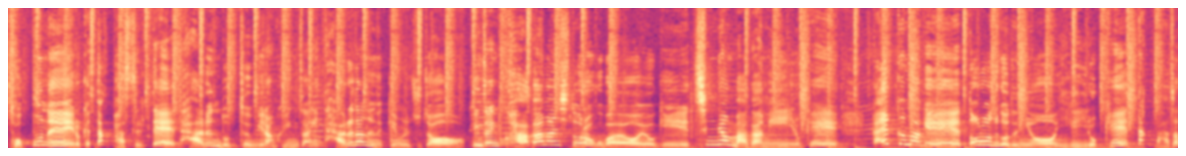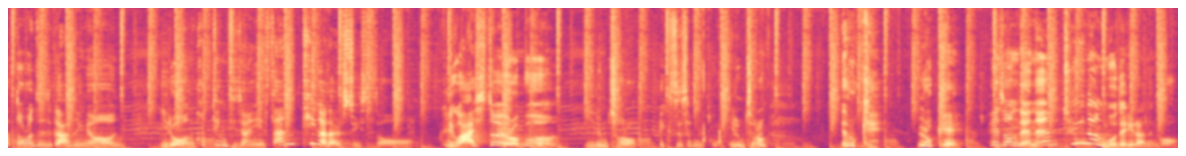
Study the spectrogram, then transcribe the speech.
덕분에 이렇게 딱 봤을 때 다른 노트북이랑 굉장히 다르다는 느낌을 주죠. 굉장히 과감한 시도라고 봐요. 여기 측면 마감이 이렇게 깔끔하게 떨어지거든요. 이게 이렇게 딱 맞아 떨어지지가 않으면 이런 커팅 디자인이 싼 티가 날 수 있어. 그리고 아시죠, 여러분? 이름처럼 X360 이름처럼 이렇게 이렇게 회전되는 트윈원 모델이라는 거.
